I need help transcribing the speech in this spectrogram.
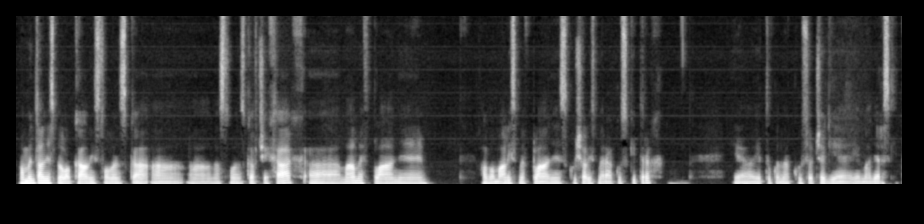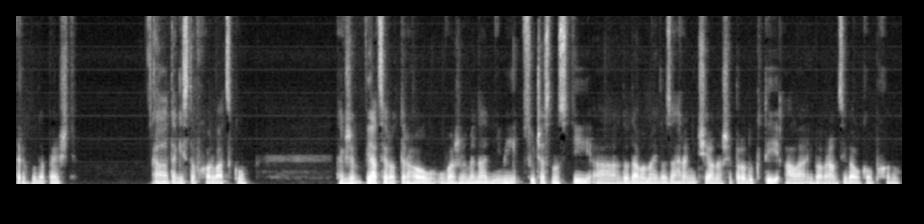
Momentálne sme lokálni Slovenska a, a na Slovenska v Čechách. A máme v pláne, alebo mali sme v pláne, skúšali sme rakúsky trh. Je, je tu na kúsoček je, je maďarský trh Budapešť. A takisto v Chorvátsku. Takže viacero trhov uvažujeme nad nimi. V súčasnosti dodávame aj do zahraničia naše produkty, ale iba v rámci veľkou obchodu.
